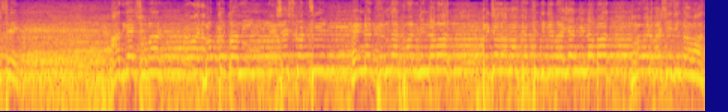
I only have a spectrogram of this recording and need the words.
আসে। আজকে সবার বক্তব্য আমি শেষ করছি। ইন্ডিয়ান সেকুলার ফ্রন্ট জিন্দাবাদ পেট্রোলা নসাদ সিদ্দিকি ভাইজান জিন্দাবাদ ভাঙড়বাসী জিন্দাবাদ।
